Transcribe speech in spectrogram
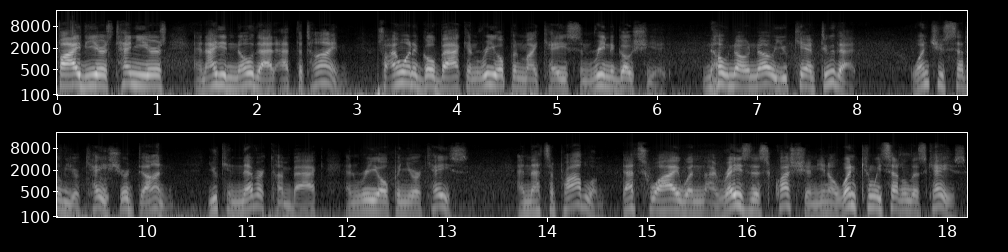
five years, 10 years, and I didn't know that at the time. So I want to go back and reopen my case and renegotiate. No, no, no, you can't do that. Once you settle your case, you're done. You can never come back and reopen your case. And that's a problem. That's why when I raise this question, you know, when can we settle this case?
